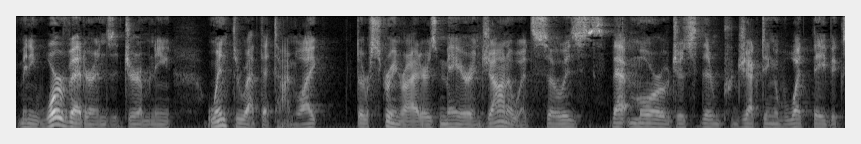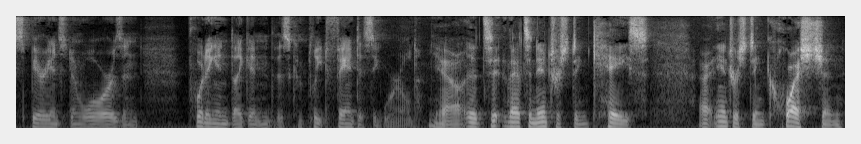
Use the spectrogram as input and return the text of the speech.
many war veterans in Germany went through at that time, like the screenwriters Mayer and Janowitz? So is that more of just them projecting of what they've experienced in wars and putting in like in this complete fantasy world? Yeah, it's that's an interesting case, an interesting question,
